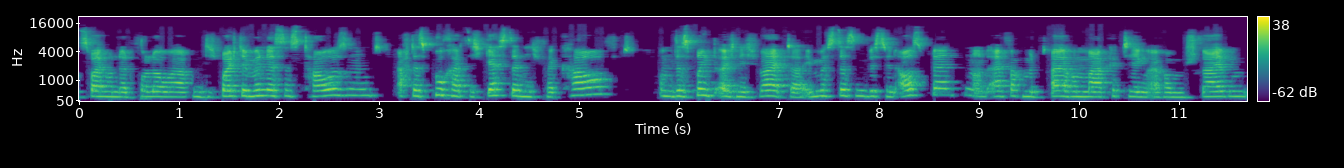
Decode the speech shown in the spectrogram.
200 Follower und ich bräuchte mindestens 1000. Ach, das Buch hat sich gestern nicht verkauft. Und das bringt euch nicht weiter. Ihr müsst das ein bisschen ausblenden und einfach mit eurem Marketing, eurem Schreiben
